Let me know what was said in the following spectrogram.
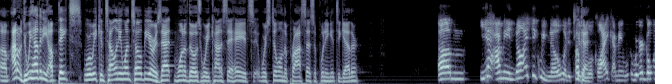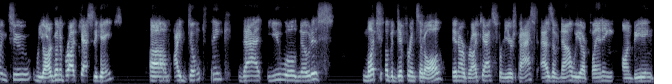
Um, I don't know. Do we have any updates where we can tell anyone, Toby, or is that one of those where you kind of say, "Hey, it's we're still in the process of putting it together"? Um. Yeah, I mean, no, I think we know what it's going to okay. look like. I mean, we're going to, we are going to broadcast the games. Um, I don't think that you will notice much of a difference at all in our broadcasts from years past. As of now, we are planning on being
